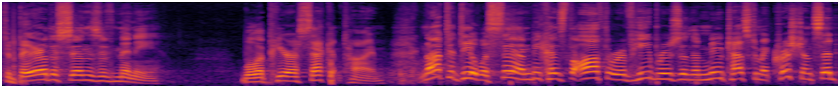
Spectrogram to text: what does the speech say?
to bear the sins of many, will appear a second time. Not to deal with sin, because the author of Hebrews in the New Testament Christian said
